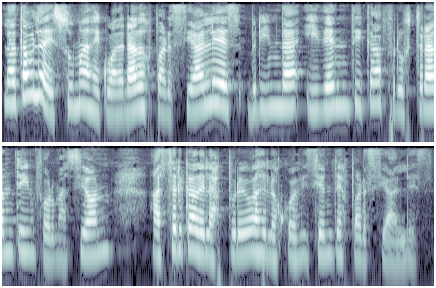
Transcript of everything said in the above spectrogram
La tabla de sumas de cuadrados parciales brinda idéntica frustrante información acerca de las pruebas de los coeficientes parciales.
